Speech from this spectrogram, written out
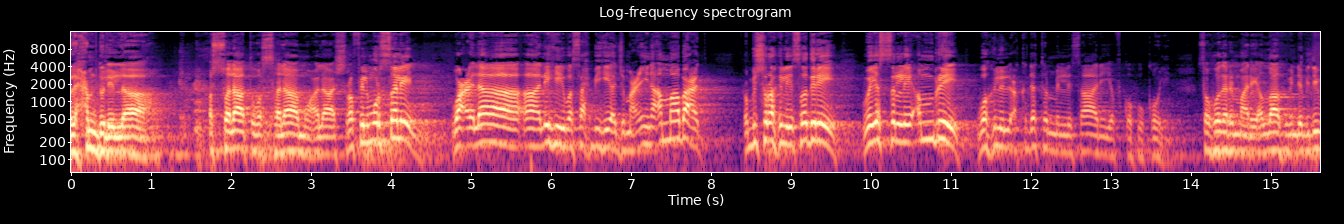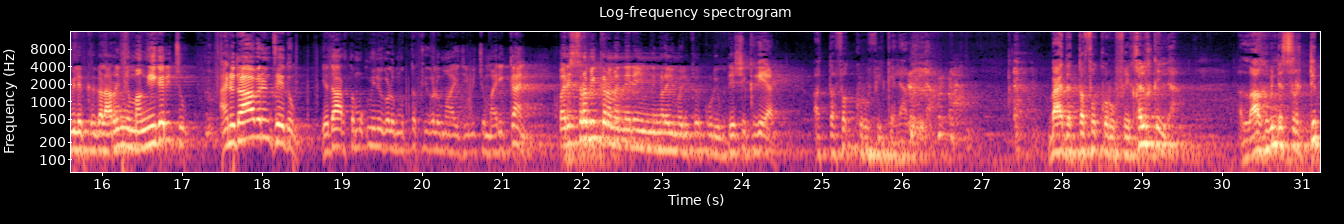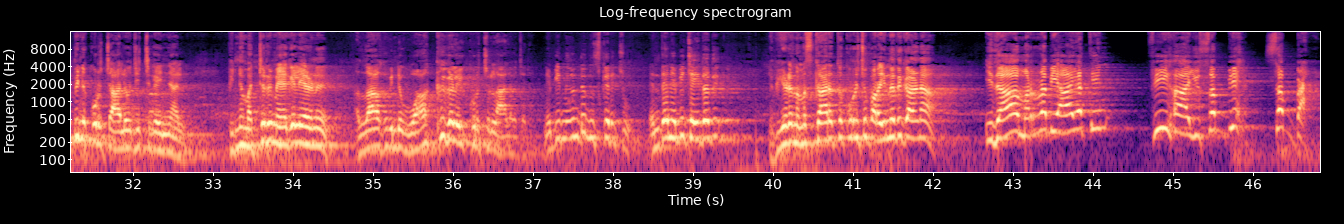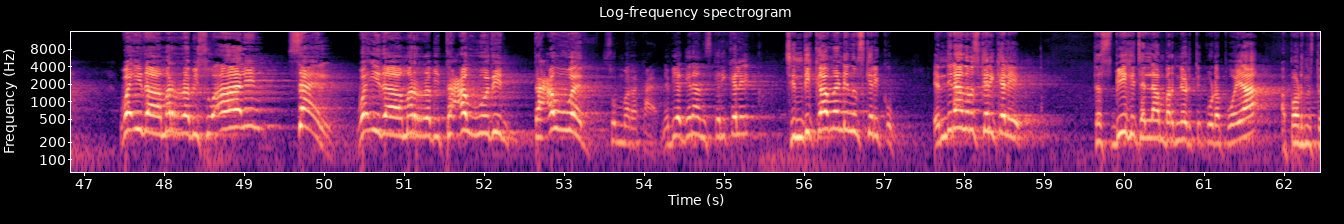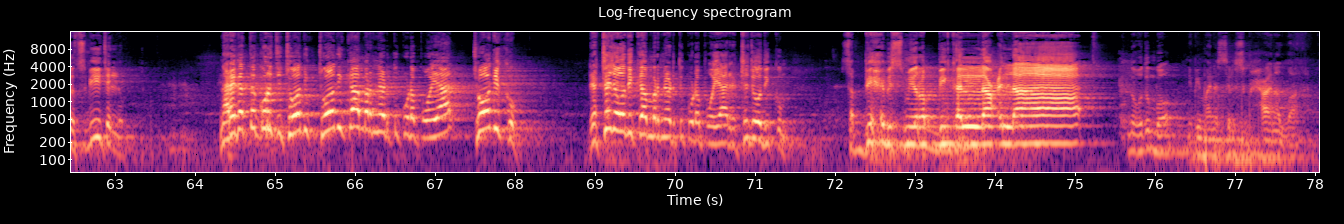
الحمد لله الصلاة والسلام على أشرف المرسلين وعلى آله وصحبه أجمعين أما بعد رب اشرح لي صدري ويسر لي أمري واحلل عقدة من لساني يفقهوا قولي സഹോദരന്മാരെ അള്ളാഹുവിന്റെ വിധിവിലക്കുകൾ അറിഞ്ഞും അംഗീകരിച്ചു അനുധാവനം ചെയ്തും യഥാർത്ഥ മുഗ്മിനുകളും മുത്തക്കികളുമായി ജീവിച്ചു മരിക്കാൻ പരിശ്രമിക്കണമെന്നതിനെയും നിങ്ങളെയും ഒരിക്കൽ കൂടി ഉപദേശിക്കുകയാണ് അത്തഫക്കുറു ഫി കലാമില്ല ബാദ തഫക്കുറു ഫി ഖൽഖില്ല അള്ളാഹുവിന്റെ സൃഷ്ടിപ്പിനെ കുറിച്ച് ആലോചിച്ചു കഴിഞ്ഞാൽ പിന്നെ മറ്റൊരു മേഖലയാണ് അള്ളാഹുവിന്റെ വാക്കുകളെ കുറിച്ചുള്ള ആലോചന. നബി നീണ്ടു നിസ്കരിച്ചു. എന്താ നബി ചെയ്തത്? നബിയുടെ നമസ്കാരത്തെക്കുറിച്ച് പറയുന്നത് കാണാ. വഇദാ വഇദാ റകഅ നബി എങ്ങനെയാ നിസ്കരിക്കൽ? ചിന്തിക്കാൻ വേണ്ടി നിസ്കരിക്കും. എന്തിനാ നമസ്കരിക്കൽ തസ്ബീഹ് ചെല്ലാൻ പറഞ്ഞെടുത്തി കൂടെ പോയാ അപ്പൊ അവിടുന്ന് തസ്ബീഹ് ചെല്ലും. നരകത്തെക്കുറിച്ച് ചോദി ചോദിക്കാൻ പറഞ്ഞെടുത്തി കൂടെ പോയാൽ ചോദിക്കും. രക്ഷ ചോദിക്കാൻ പറഞ്ഞെടുത്തി കൂടെ പോയാൽ രക്ഷ ചോദിക്കും. സബ്ബിഹ് ബിസ്മി റബ്ബിക്കൽ അഅ്ലാ. എന്ന് ഓതുമ്പോ നബി മനസ്സിൽ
